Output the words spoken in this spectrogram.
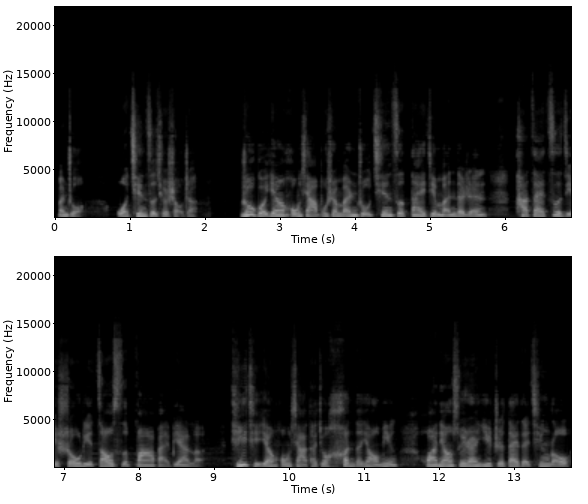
门主，我亲自去守着。如果燕红夏不是门主亲自带进门的人，他在自己手里早死八百遍了。提起燕红夏，他就恨得要命。花娘虽然一直待在青楼，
